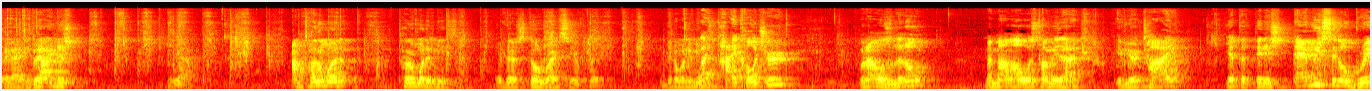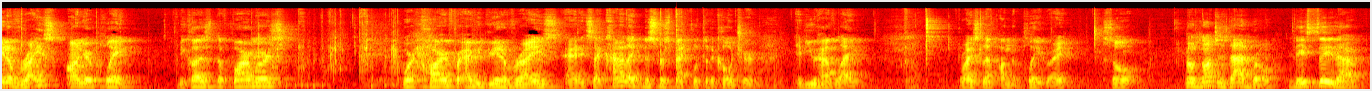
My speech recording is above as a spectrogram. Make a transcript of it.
Yeah, guys. Very dis- Yeah. I'm telling them what, tell them what it means. If there's still rice in your plate, you know what I mean. Like Thai culture, when I was little, my mom always told me that if you're Thai, you have to finish every single grain of rice on your plate because the farmers work hard for every grain of rice, and it's like kind of like disrespectful to the culture if you have like rice left on the plate, right? So No, it's not just that, bro. They say that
